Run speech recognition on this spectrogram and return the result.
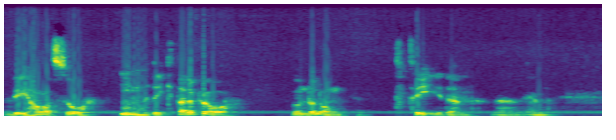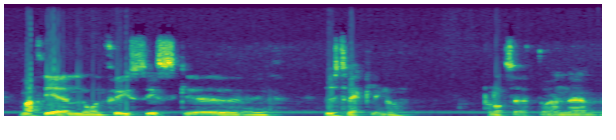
vi har varit så inriktade på under lång tid en, en materiell och en fysisk eh, utveckling på något sätt. Och en, en,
